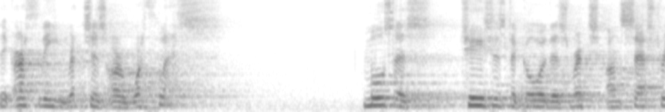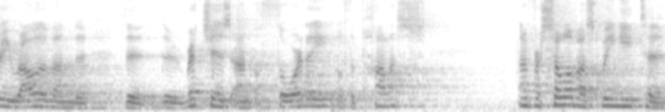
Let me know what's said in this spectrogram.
The earthly riches are worthless. Moses chooses to go with his rich ancestry rather than the, the, the riches and authority of the palace. And for some of us, we need to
